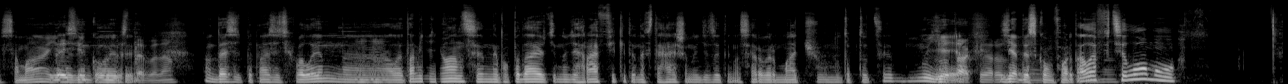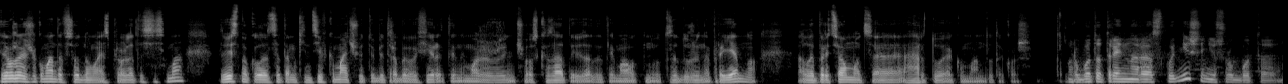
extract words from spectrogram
сама. Десь інколи коли без тебе, так? Ну, 10-15 хвилин, Мгм. але там є нюанси, не попадають іноді графіки, ти не встигаєш іноді зайти на сервер матчу. Ну, тобто, це ну, є. Ну, так, я Є дискомфорт. Але в цілому, я вважаю, що команда все одно має справлятися сама. Звісно, коли це там кінцівка матчу, і тобі треба в ефір, і ти не можеш вже нічого сказати і взяти тайм-аут, ну це дуже неприємно. Але при цьому це гартує команду також. Робота тренера складніша, ніж робота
